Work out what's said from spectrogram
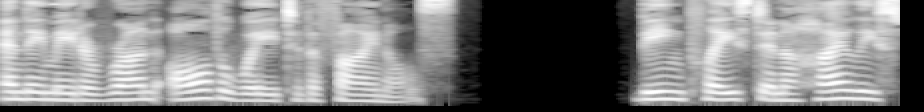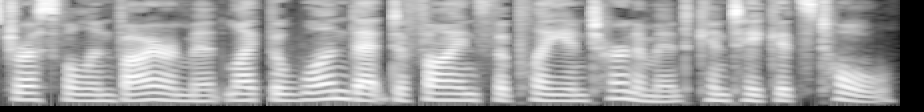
and they made a run all the way to the finals being placed in a highly stressful environment like the one that defines the play-in tournament can take its toll.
